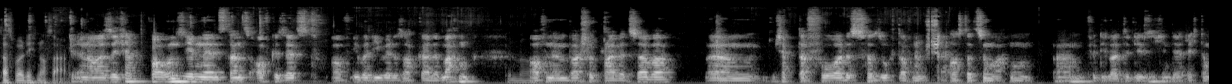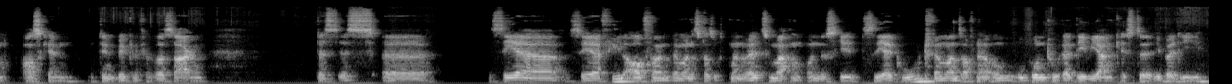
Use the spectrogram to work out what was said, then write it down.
das wollte ich noch sagen. Genau, also ich habe bei uns eben eine Instanz aufgesetzt, auf, über die wir das auch gerade machen, Genau. auf einem Virtual Private Server. Ähm, ich habe davor das versucht, auf einem Chathoster zu machen, ähm, für die Leute, die sich in der Richtung auskennen und den Begriff etwas sagen. Das ist äh, sehr, sehr viel Aufwand, wenn man das versucht manuell zu machen und es geht sehr gut, wenn man es auf einer Ubuntu oder Debian-Kiste über die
